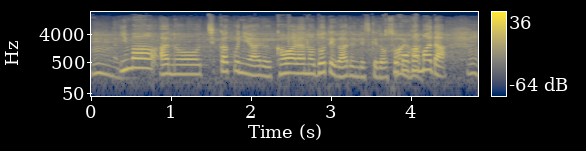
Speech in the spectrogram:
うん。今あの近くにある河原の土手があるんですけどそこがまだうん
